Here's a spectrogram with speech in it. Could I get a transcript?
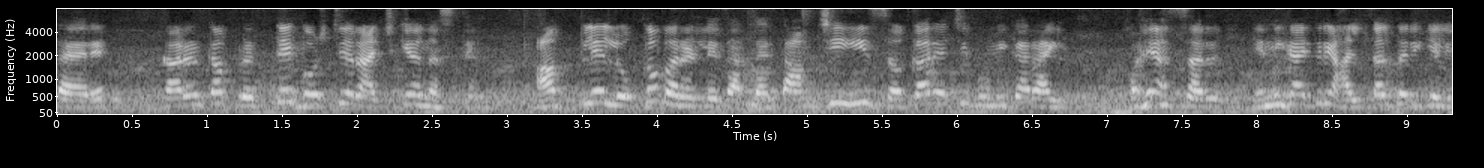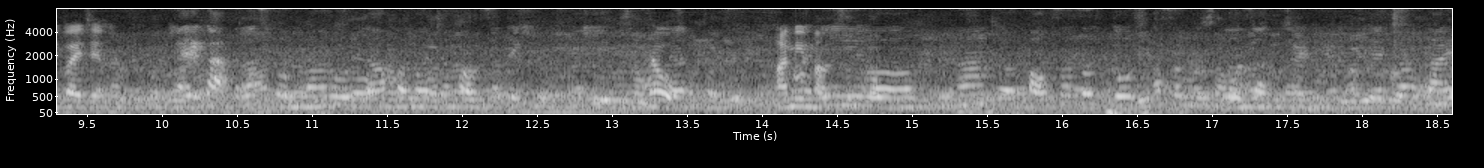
तयार आहे. कारण का प्रत्येक गोष्टी राजकीय नसते. आपले लोक भरडले जात आहेत तर आमची ही सहकार्याची भूमिका राहील. पण या सर यांनी काहीतरी हालचाल तरी केली पाहिजे ना. कात्रज कोकणा रोडला परवाच्या पावसात एक मुलगी हो. आणि अ, पुन्हा पावसाचाच दोष असं म्हटलं जातं याच्यावर काय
